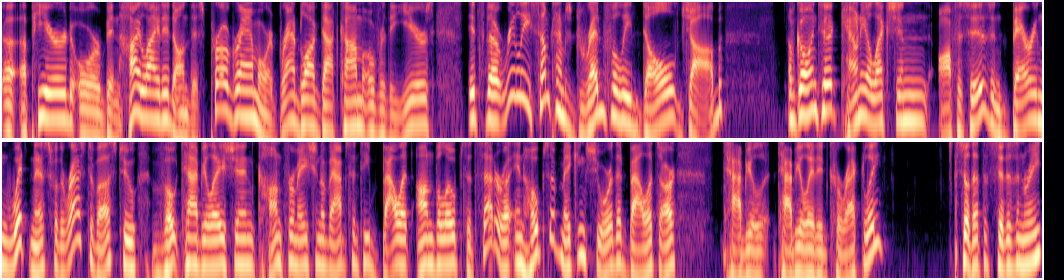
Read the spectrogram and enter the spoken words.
uh, appeared or been highlighted on this program or at bradblog.com over the years. It's the really sometimes dreadfully dull job of going to county election offices and bearing witness for the rest of us to vote tabulation, confirmation of absentee ballot envelopes, etc., in hopes of making sure that ballots are tabul- tabulated correctly so that the citizenry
